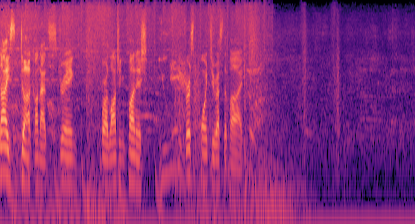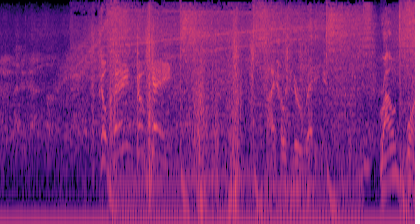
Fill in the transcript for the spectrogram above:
Nice duck on that string for a launching punish. First point to rest the pie. No pain, no gain. I hope you're ready. Round one.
